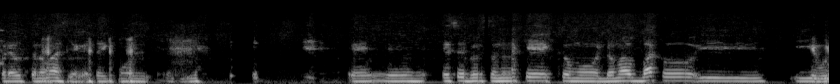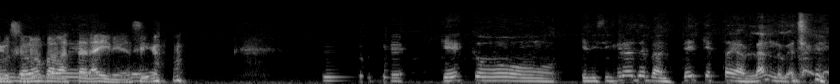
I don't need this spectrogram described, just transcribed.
por autonomacia, ¿cachai? Como el- el- eh, ese personaje es como lo más bajo y... y Evolucionó para gastar aire, así que que, es como que ni siquiera te planteas que estás hablando, ¿cachai?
